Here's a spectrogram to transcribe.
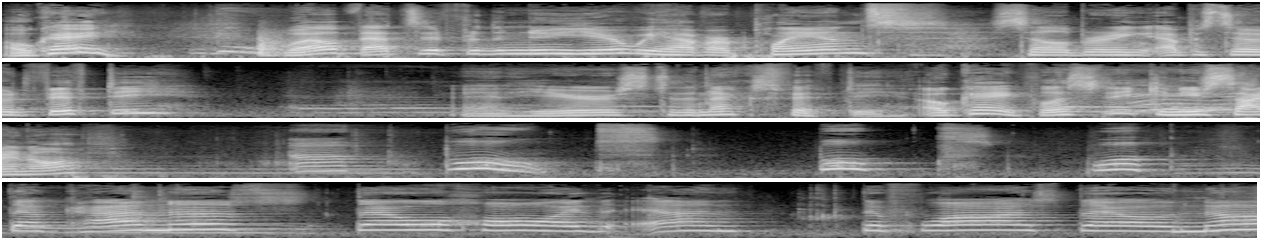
Okay. Well, that's it for the new year. We have our plans celebrating episode 50. And here's to the next 50. Okay, Felicity, can you sign off? Uh, books. Books. Book. The candles still hold and the flowers still know.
